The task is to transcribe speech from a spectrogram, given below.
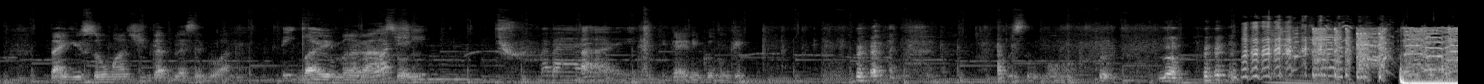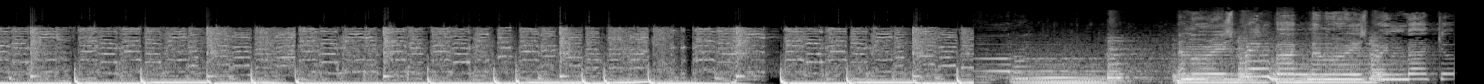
Thank you so much. God bless everyone. Thank Bye, you mga for kasol. watching. Bye-bye. Kainin ko tong cake. Gusto mo? Lo. like me.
